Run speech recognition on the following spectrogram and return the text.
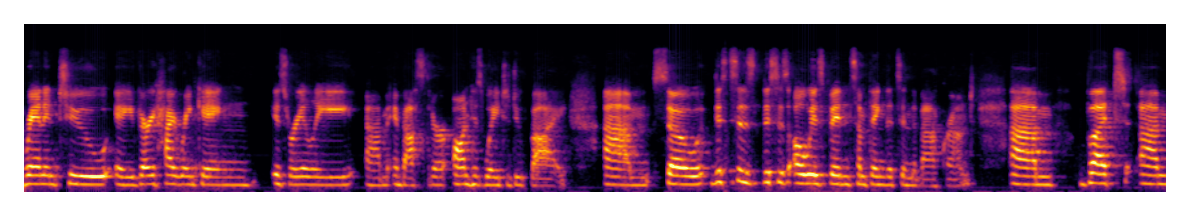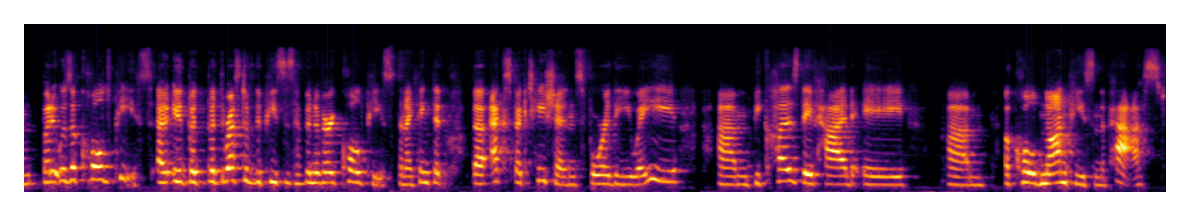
ran into a very high-ranking Israeli um, ambassador on his way to Dubai. So this is this has always been something that's in the background. But um, but it was a cold peace. Uh, it, but but the rest of the pieces have been a very cold peace, and I think that the expectations for the UAE, um, because they've had a um, a cold non-peace in the past,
